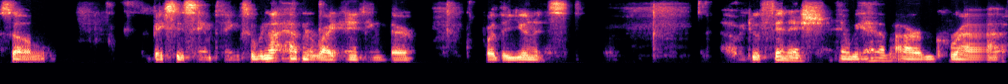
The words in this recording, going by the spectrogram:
So basically the same thing. So we're not having to write anything there for the units. Uh, we do finish and we have our graph.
